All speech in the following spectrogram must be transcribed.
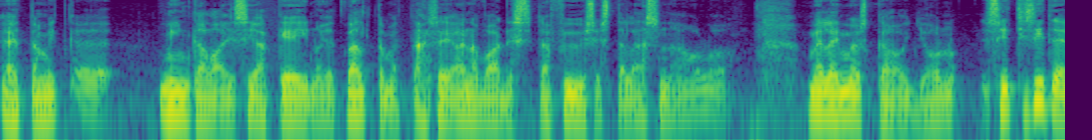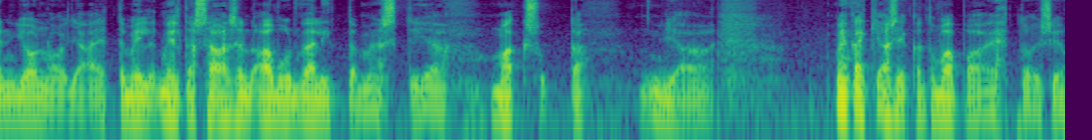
että mitkä, minkälaisia keinoja. Että välttämättä se ei aina vaadi sitä fyysistä läsnäoloa. Meillä ei myöskään ole jono, sit, siten jonoja, että meiltä saa sen avun välittömästi ja maksutta. Ja meidän kaikki asiakkaat ovat vapaaehtoisia.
